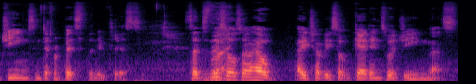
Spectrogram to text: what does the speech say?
genes in different bits of the nucleus? So does this Right. also help HIV sort of get into a gene that's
